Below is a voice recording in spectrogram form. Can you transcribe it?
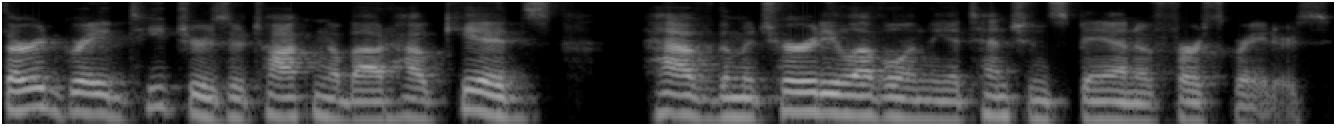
third grade teachers are talking about how kids have the maturity level and the attention span of first graders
